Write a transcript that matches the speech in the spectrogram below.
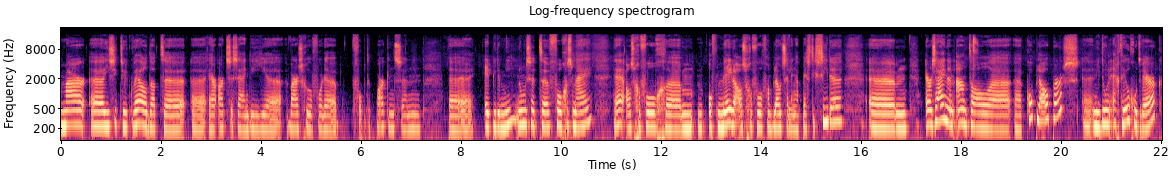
maar uh, je ziet natuurlijk wel dat uh, uh, er artsen zijn die waarschuwen voor de, bijvoorbeeld de Parkinson epidemie, noemen ze het volgens mij. Hè, als gevolg, um, of mede als gevolg van blootstelling aan pesticiden. Um, er zijn een aantal koplopers en die doen echt heel goed werk.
